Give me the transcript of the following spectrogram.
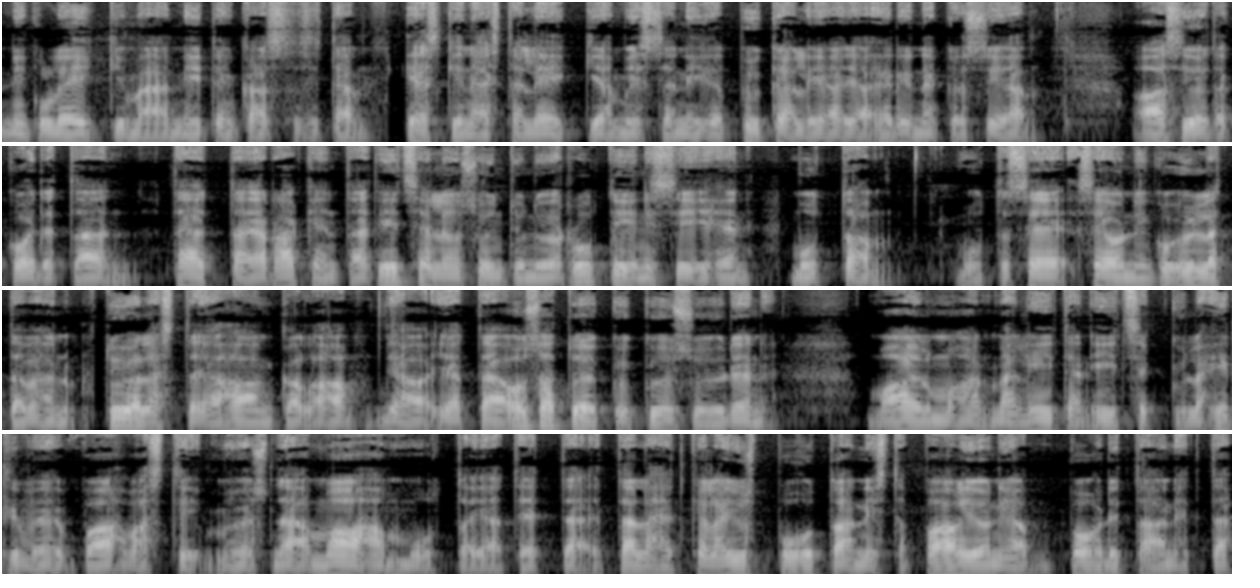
niin kuin leikkimään niiden kanssa sitä keskinäistä leikkiä, missä niitä pykäliä ja erinäköisiä asioita koitetaan täyttää ja rakentaa. Et itselle on syntynyt rutiini siihen, mutta mutta se, se on niin kuin yllättävän työlästä ja hankalaa. Ja, ja tämä osatyökykyisyyden – maailmaan mä liitän itse kyllä hirveän vahvasti myös nämä maahanmuuttajat, että tällä hetkellä just puhutaan niistä paljon ja pohditaan, että,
